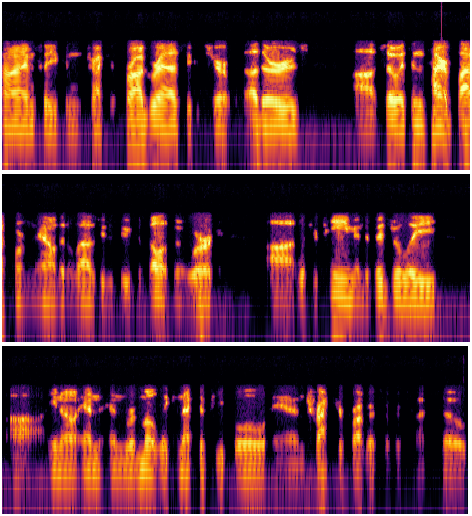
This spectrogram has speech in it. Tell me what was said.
time so you can track your progress, you can share it with others. Uh, so it's an entire platform now that allows you to do development work uh, with your team individually, uh, you know, and, and remotely connect to people and track your progress over time. So,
